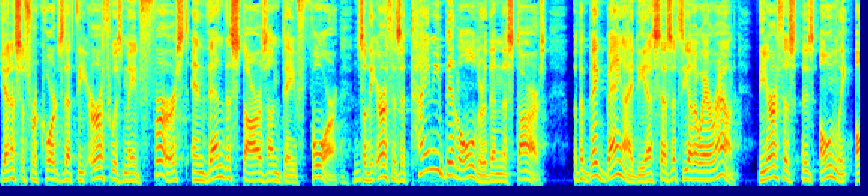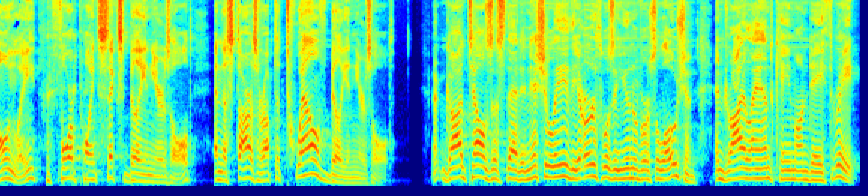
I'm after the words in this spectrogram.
Genesis records that the earth was made first and then the stars on day 4 mm-hmm. So the earth is a tiny bit older than the stars. But the Big Bang idea says it's the other way around. The earth is, is only, only 4.6 billion years old and the stars are up to 12 billion years old. God tells us that initially the earth was a universal ocean and dry land came on day three.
